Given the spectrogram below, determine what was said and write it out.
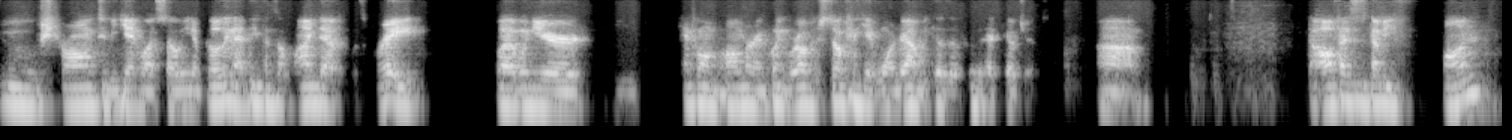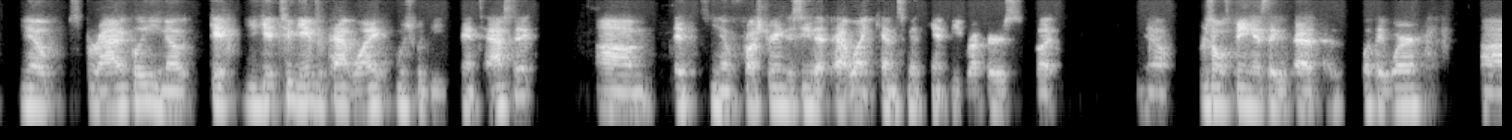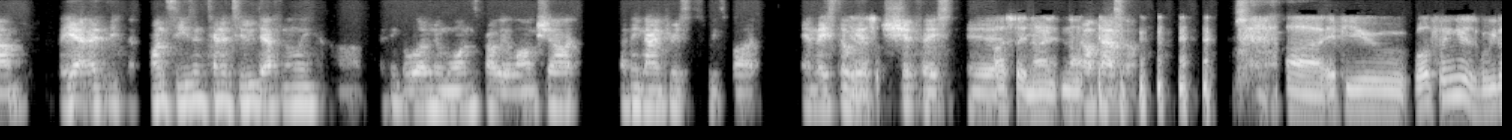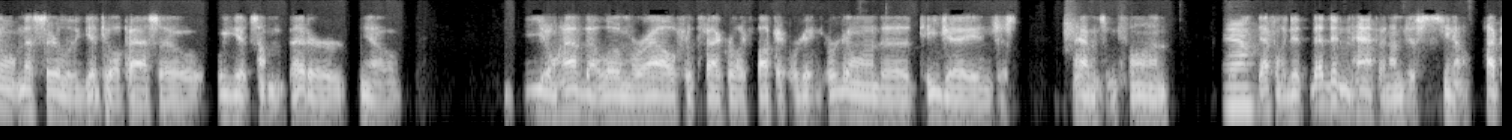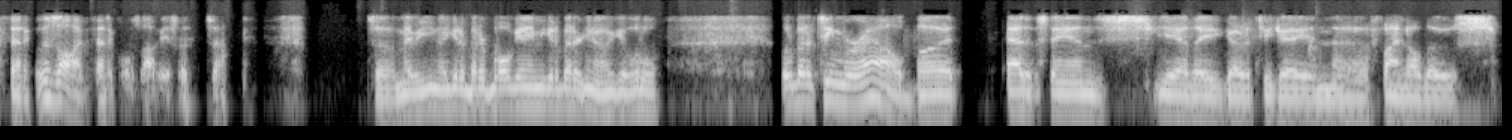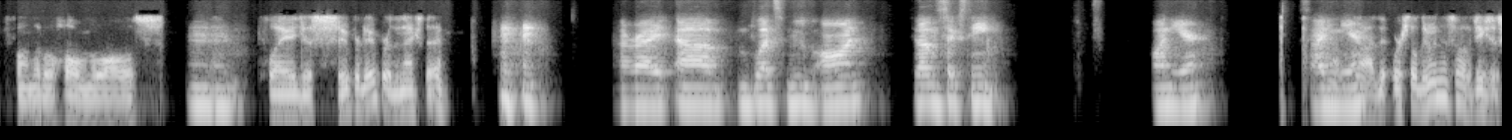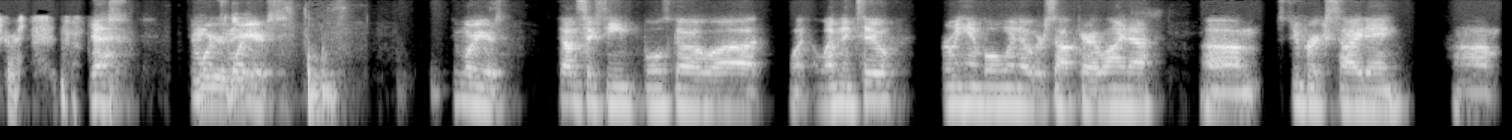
too strong to begin with. So you know, building that defensive line depth was great, but when you're Kentwan Balmer and Quentin Groves are still going to get worn down because of who the head coach is. Um, the offense is going to be fun, you know, sporadically. You know, get you get two games of Pat White, which would be fantastic. Um, it's you know frustrating to see that Pat White and Kevin Smith can't beat Rutgers, but you know results being as they as what they were. Um, but yeah, fun season, ten and two, definitely. Um, I think eleven and one is probably a long shot. I think nine three is the sweet spot, and they still yeah, get shit faced. I'll say nine. nine. El Paso. uh, if you well, the thing is, we don't necessarily get to El Paso. We get something better. You know, you don't have that low morale for the fact we're like, fuck it, we're getting we're going to TJ and just having some fun. Yeah, definitely did. That didn't happen. I'm just you know hypothetical. This is all hypotheticals, obviously. So so maybe you know you get a better bowl game, you get a better you know you get a little little better team morale. But as it stands, yeah, they go to TJ and uh, find all those fun little hole in the walls. Mm-hmm. Play just super duper the next day. all right, um, let's move on. 2016, fun year, exciting oh, year. God, we're still doing this. Oh Jesus Christ! yeah, two more, two more years two more years. 2016 Bulls go uh, what 11 and two. Birmingham Bowl win over South Carolina. Um, super exciting. Um,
